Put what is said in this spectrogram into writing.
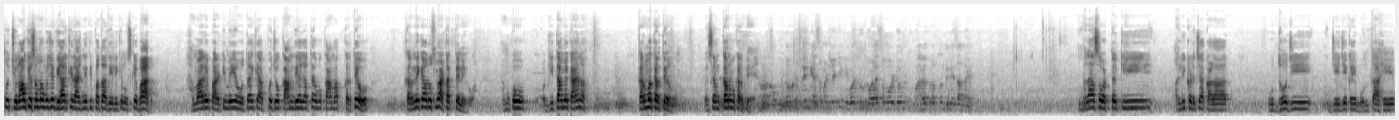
तो चुनाव के समय मुझे बिहार की राजनीति पता थी लेकिन उसके बाद हमारे पार्टी में ये होता है कि आपको जो काम दिया जाता है वो काम आप करते हो करने के बाद उसमें अटकते नहीं हो। हमको गीता में कहा है ना कर्म करते रहो वैसे हम कर्म करते हैं। मला असं वाटतं की अलीकडच्या काळात उद्धवजी जे जे काही बोलत आहेत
